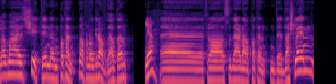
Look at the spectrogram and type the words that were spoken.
La meg skyte inn den patenten, da, for nå gravde jeg opp den. Ja. Eh, fra, så Det er da patenten til Dashlane,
